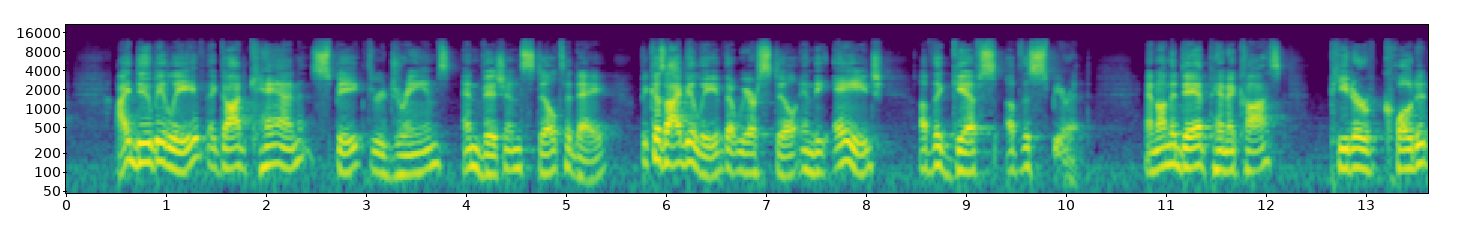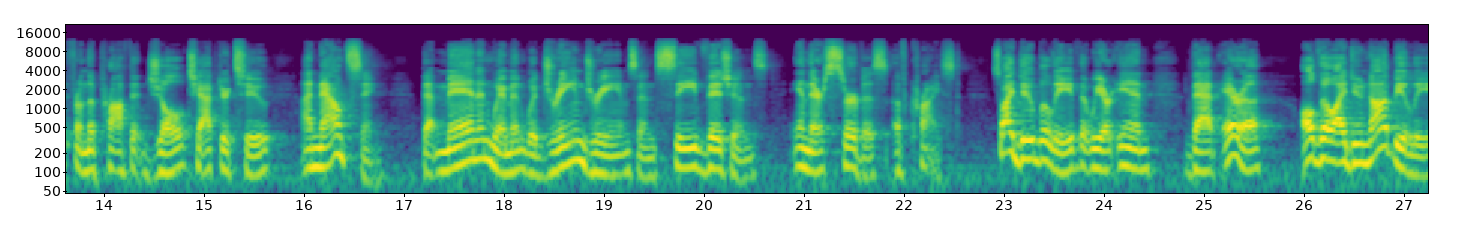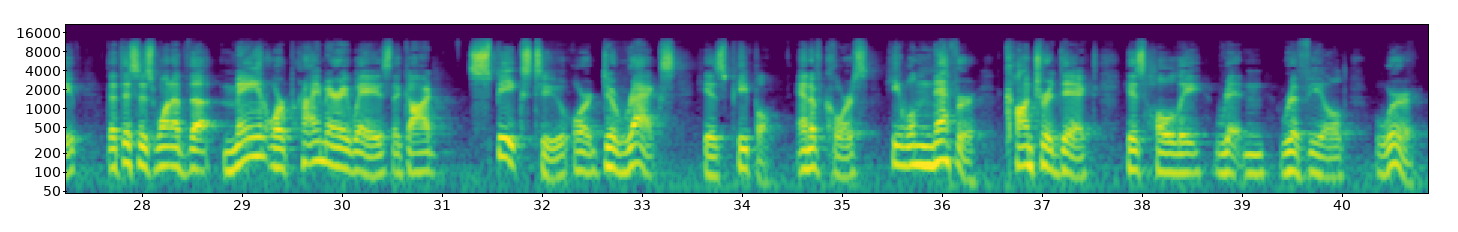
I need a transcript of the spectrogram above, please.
I do believe that God can speak through dreams and visions still today because I believe that we are still in the age of the gifts of the Spirit. And on the day of Pentecost, Peter quoted from the prophet Joel chapter 2, announcing that men and women would dream dreams and see visions in their service of Christ. So I do believe that we are in that era, although I do not believe that this is one of the main or primary ways that God speaks to or directs his people. And of course, he will never contradict his holy, written, revealed word.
